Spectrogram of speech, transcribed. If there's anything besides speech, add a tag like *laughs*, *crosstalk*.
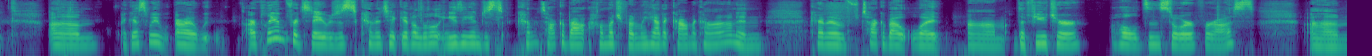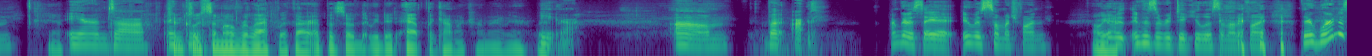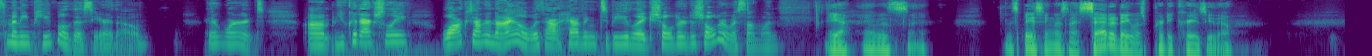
um, I guess we, uh, we, our plan for today was just kind of take it a little easy and just kind of talk about how much fun we had at Comic Con and kind of talk about what, um, the future holds in store for us. Um, Yeah. and, uh, and some overlap with our episode that we did at the Comic Con earlier. But yeah. Um, but I, I'm going to say it. It was so much fun. Oh It yeah. was, it was a ridiculous amount of fun. *laughs* there weren't as many people this year, though. There weren't. Um, you could actually walk down an aisle without having to be like shoulder to shoulder with someone. Yeah. It was. Uh, the spacing was nice. Saturday was pretty crazy though.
